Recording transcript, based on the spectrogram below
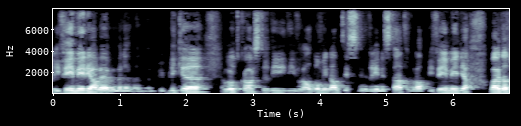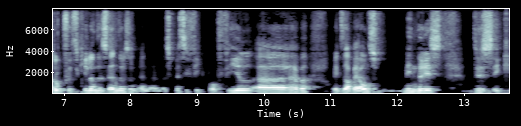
privémedia, wij hebben met een, een, publieke broadcaster die, die vooral dominant is in de Verenigde Staten, vooral privémedia, waar dat ook verschillende zenders een, een, een specifiek profiel hebben, iets dat bij ons minder is. Dus ik,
